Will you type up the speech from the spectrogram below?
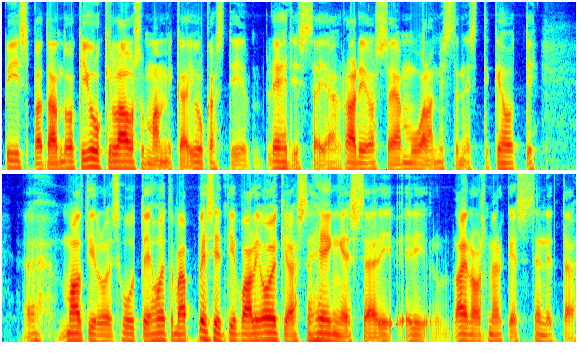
piispataan tuokin julkilausuma, mikä julkaistiin lehdissä ja radiossa ja muualla, missä ne sitten kehotti äh, maltillisuuteen hoitamaan presidentinvaali oikeassa hengessä, eli, eli lainausmerkeissä sen, että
